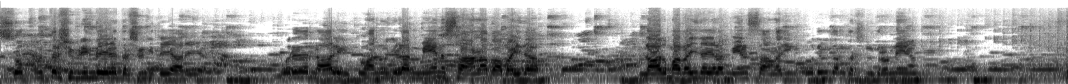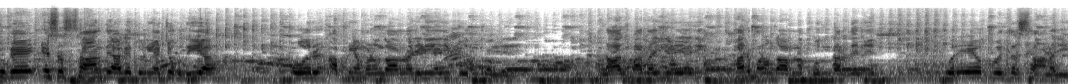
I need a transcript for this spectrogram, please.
ਸੋ ਪਵਿੱਤਰ ਸ਼ਿਵਲਿੰਗ ਦੇ ਜਿਹੜੇ ਦਰਸ਼ਨ ਕੀਤੇ ਜਾ ਰਹੇ ਆ। ਔਰ ਇਹਦੇ ਨਾਲ ਹੀ ਤੁਹਾਨੂੰ ਜਿਹੜਾ ਮੇਨ ਸਥਾਨ ਆ ਬਾਬਾ ਜੀ ਦਾ, ਨਾਗ ਮਾਤਾ ਜੀ ਦਾ ਜਿਹੜਾ ਮੇਨ ਸਥਾਨ ਆ ਜੀ, ਉਹਦੇ ਵੀ ਤੁਹਾਨੂੰ ਦਰਸ਼ਨ ਕਰਾਉਨੇ ਆ। ਕਿਉਂਕਿ ਇਸ ਸਥਾਨ ਤੇ ਆ ਕੇ ਦੁਨੀਆ ਝੁਕਦੀ ਆ। ਔਰ ਆਪਣੀਆਂ ਮਨੋਕਾਮਨਾ ਜਿਹੜੀਆਂ ਜੀ ਪੂਰਨ ਕਰਾਉਂਦੇ ਆ ਨਾਗ ਮਾਤਾ ਜੀ ਜਿਹੜੇ ਆ ਜੀ, ਹਰ ਮਨੋਕਾਮਨਾ ਪੂਰਨ ਕਰਦੇ ਨੇ ਔਰ ਇਹ ਉਹ ਪਵਿੱਤਰ ਸਥਾਨ ਆ ਜੀ,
